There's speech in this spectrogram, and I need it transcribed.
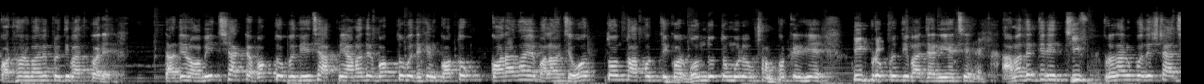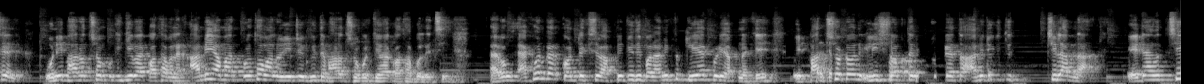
কঠোরভাবে প্রতিবাদ করে। তাদের অমিত শাহ একটা বক্তব্য দিয়েছে। আপনি আমাদের বক্তব্য দেখেন কত কড়াভাবে বলা হচ্ছে অত্যন্ত আপত্তিকর, বন্ধুত্বমূলক সম্পর্কে গিয়ে তীব্র প্রতিবাদ জানিয়েছে। আমাদের যিনি চিফ প্রধান উপদেষ্টা আছেন, উনি ভারত সম্পর্কে কীভাবে কথা বলেন? আমি আমার প্রথম আলো ইন্টারভিউতে ভারত সম্পর্কে কীভাবে কথা বলেছি। এবং এখনকার কন্টেক্সে আপনি যদি বলেন আমি একটু ক্লিয়ার করি আপনাকে এই পাঁচশো টন ইলিশ রপ্তানি প্রক্রিয়া তো আমি যদি ছিলাম না এটা হচ্ছে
